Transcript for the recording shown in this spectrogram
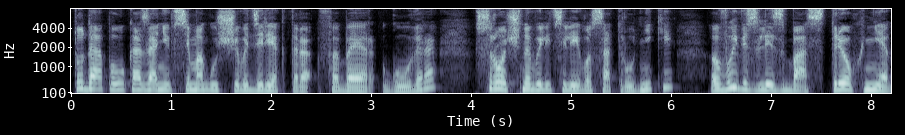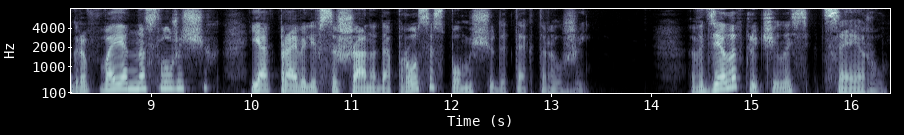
Туда, по указанию всемогущего директора ФБР Гувера, срочно вылетели его сотрудники, вывезли с баз трех негров военнослужащих и отправили в США на допросы с помощью детектора лжи. В дело включилась ЦРУ.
